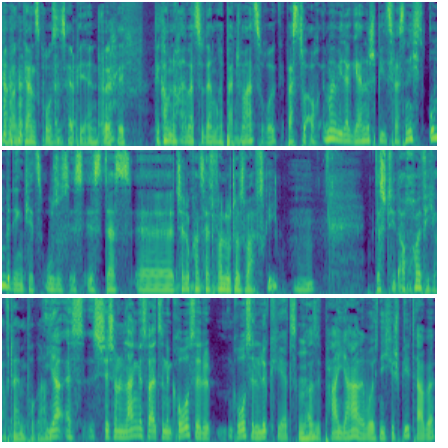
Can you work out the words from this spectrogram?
Aber ein ganz großes Happy End, wirklich. Wir kommen noch einmal zu deinem Repertoire zurück. Was du auch immer wieder gerne spielst, was nicht unbedingt jetzt Usus ist, ist das äh, Cellokonzert von Lutosławski. Mhm. Das steht auch häufig auf deinem Programm. Ja, es, es steht schon lange, es war jetzt eine große, große Lücke jetzt, mhm. quasi ein paar Jahre, wo ich nicht gespielt habe.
